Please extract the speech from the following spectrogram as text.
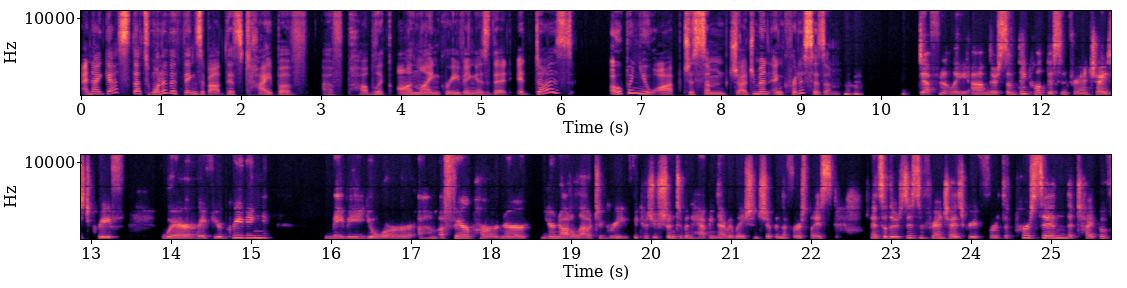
And I guess that's one of the things about this type of of public online grieving is that it does open you up to some judgment and criticism. Definitely. Um, there's something called disenfranchised grief, where if you're grieving maybe your um, affair partner, you're not allowed to grieve because you shouldn't have been having that relationship in the first place. And so there's disenfranchised grief for the person, the type of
